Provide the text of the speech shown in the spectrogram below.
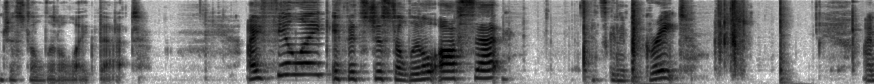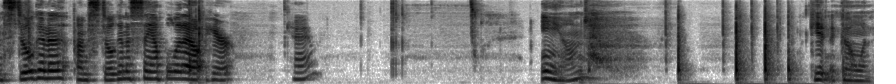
just a little like that. I feel like if it's just a little offset, it's going to be great. I'm still going to, I'm still going to sample it out here. Okay. And getting it going.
